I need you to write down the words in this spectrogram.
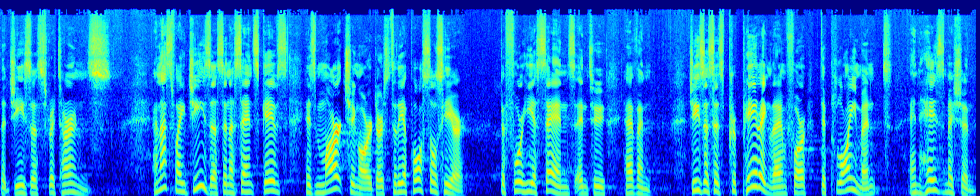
that Jesus returns. And that's why Jesus, in a sense, gives his marching orders to the apostles here before he ascends into heaven. Jesus is preparing them for deployment in his mission.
